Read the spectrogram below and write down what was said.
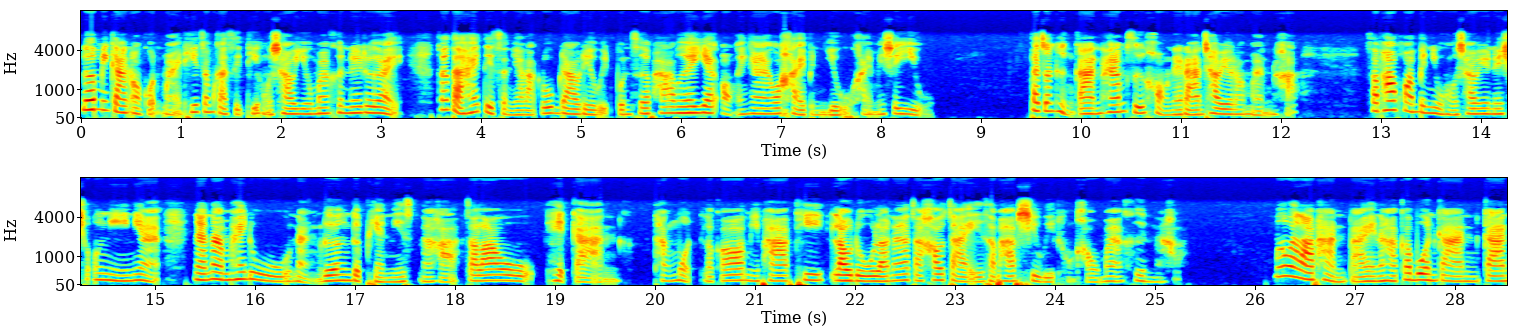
เริ่มมีการออกกฎหมายที่จำกัดสิทธิของชาวยิวมากขึ้นเรื่อยๆ ตั้งแต่ให้ติดสัญลักษณ์รูปดาวเดวิดบนเสื้อผ้าเพื่อให้แยกออกง่ายๆว่าใครเป็นยิวใครไม่ใช่ยิว ไปจนถึงการห้ามซื้อของในร้านชาวเยอรมันค่ะ สภาพความเป็นอยู่ของชาวเยอรมันในช่วงนี้เนี่ย แนะนำให้ดูหนังเรื่อง The Pianist นะคะ จะเล่าเหตุการณ์ทั้งหมดแล้วก็มีภาพที่เราดูแล้วน่าจะเข้าใจสภาพชีวิตของเขามากขึ้นนะคะ เมื่อเวลาผ่านไปนะคะ กระบวนการการ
